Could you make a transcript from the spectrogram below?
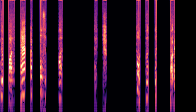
gọi nhau phải gọi không gọi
